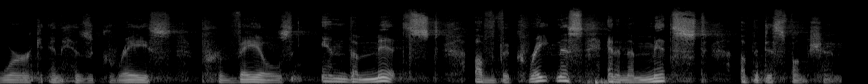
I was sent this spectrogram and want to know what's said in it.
work and His grace prevails in the midst of the greatness and in the midst of the dysfunction.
